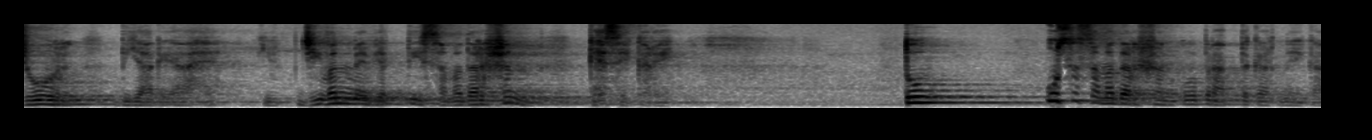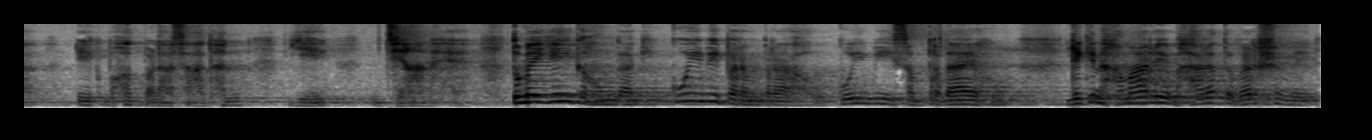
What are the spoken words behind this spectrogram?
ज़ोर दिया गया है कि जीवन में व्यक्ति समदर्शन कैसे करे। तो उस समदर्शन को प्राप्त करने का एक बहुत बड़ा साधन ये ज्ञान है। तो मैं यही कहूँगा कि कोई भी परंपरा हो, कोई भी संप्रदाय हो, लेकिन हमारे भारतवर्ष में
